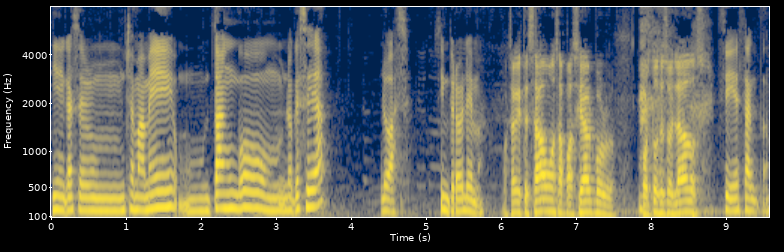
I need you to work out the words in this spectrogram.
tiene que hacer un chamamé, un tango, lo que sea, lo hace, sin problema. O sea que este sábado vamos a pasear por, por todos esos lados Sí, exacto.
